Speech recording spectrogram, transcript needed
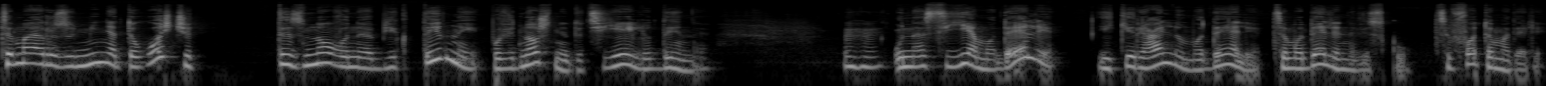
Це має розуміння того, що ти знову не об'єктивний по відношенню до цієї людини. Угу. У нас є моделі, які реально моделі. Це моделі на візку, це фотомоделі.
